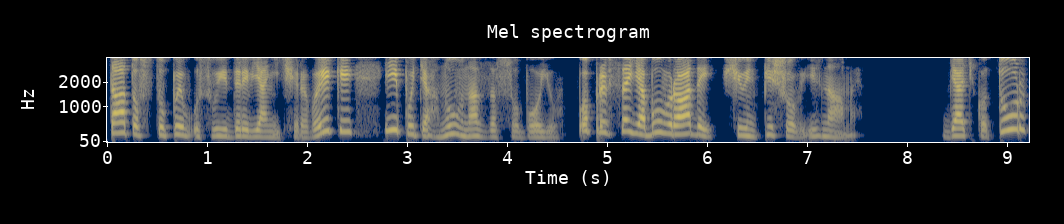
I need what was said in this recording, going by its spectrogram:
Тато вступив у свої дерев'яні черевики і потягнув нас за собою. Попри все, я був радий, що він пішов із нами. Дядько Тур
